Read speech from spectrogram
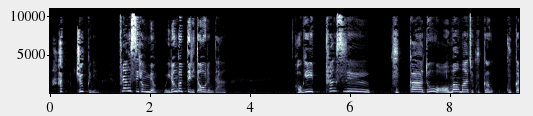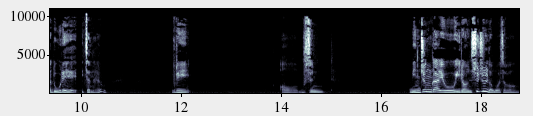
막 쭉 그냥 프랑스 혁명 뭐 이런 것들이 떠오른다. 거기 프랑스 국가도 어마어마하죠. 국가 국가 노래 있잖아요. 우리 어 무슨 민중가요 이런 수준을 넘어서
